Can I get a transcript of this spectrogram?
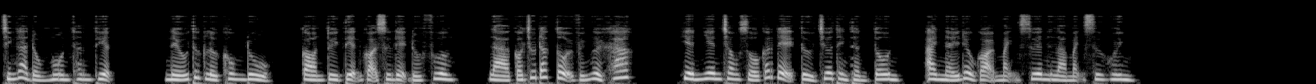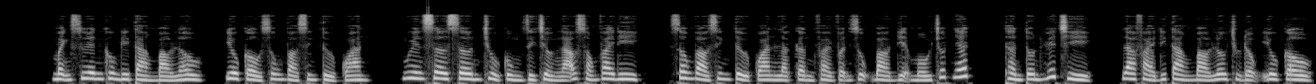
chính là đồng môn thân thiện. Nếu thực lực không đủ, còn tùy tiện gọi sư đệ đối phương, là có chút đắc tội với người khác. Hiển nhiên trong số các đệ tử chưa thành thần tôn, ai nấy đều gọi Mạnh Xuyên là Mạnh Sư Huynh. Mạnh Xuyên không đi tàng bảo lâu, yêu cầu xông vào sinh tử quan. Nguyên Sơ Sơn chủ cùng dịch trưởng lão sóng vai đi, xông vào sinh tử quan là cần phải vận dụng bảo địa mấu chốt nhất, thần tôn huyết trì, là phải đi tàng bảo lâu chủ động yêu cầu,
